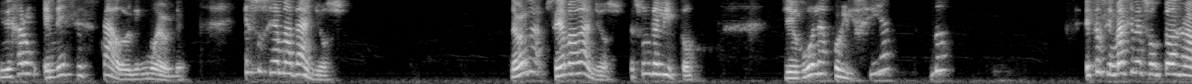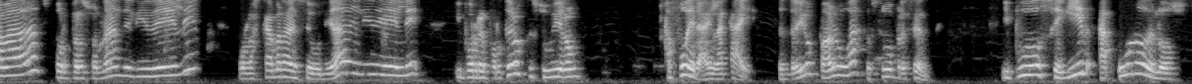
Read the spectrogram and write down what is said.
y dejaron en ese estado el inmueble. Eso se llama daños. De verdad, se llama daños. Es un delito. ¿Llegó la policía? No. Estas imágenes son todas grabadas por personal del IDL, por las cámaras de seguridad del IDL y por reporteros que estuvieron afuera, en la calle. Entre ellos Pablo Vázquez estuvo presente y pudo seguir a uno de los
